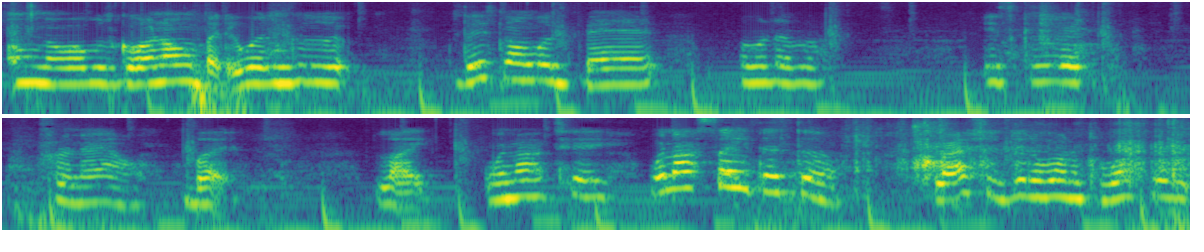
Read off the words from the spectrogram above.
I don't know what was going on, but it wasn't good. This don't look bad or whatever. It's good for now, but like when I tell you, when I say that the lashes didn't want to cooperate,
